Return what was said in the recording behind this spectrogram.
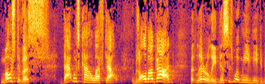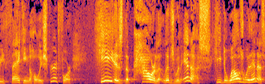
most of us, that was kind of left out. It was all about God, but literally, this is what we need to be thanking the Holy Spirit for. He is the power that lives within us, He dwells within us.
